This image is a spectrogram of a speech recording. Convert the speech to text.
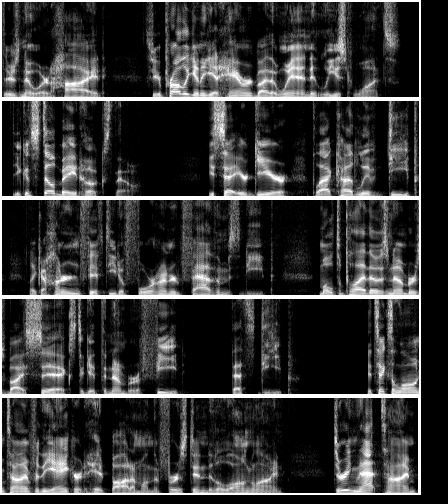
there's nowhere to hide. So you're probably going to get hammered by the wind at least once. You can still bait hooks though. You set your gear. Black cod live deep, like 150 to 400 fathoms deep. Multiply those numbers by six to get the number of feet, that's deep. It takes a long time for the anchor to hit bottom on the first end of the long line. During that time,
